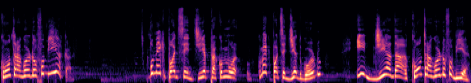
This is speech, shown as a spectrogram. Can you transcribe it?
contra a gordofobia, cara. Como é que pode ser dia pra comemorar. Como é que pode ser dia do gordo e dia da contra a gordofobia?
